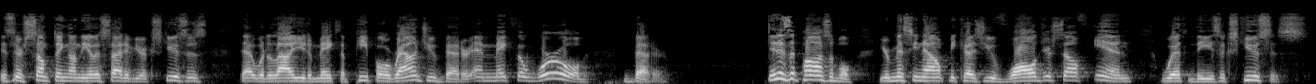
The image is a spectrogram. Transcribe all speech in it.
Is there something on the other side of your excuses that would allow you to make the people around you better and make the world better? And is it possible you're missing out because you've walled yourself in with these excuses,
